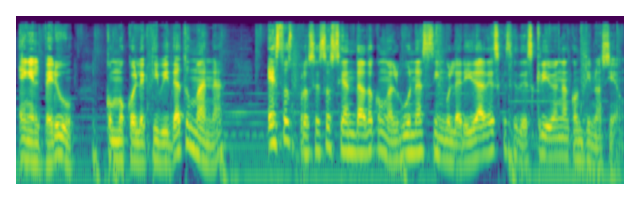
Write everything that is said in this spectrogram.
En el Perú, como colectividad humana, estos procesos se han dado con algunas singularidades que se describen a continuación.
